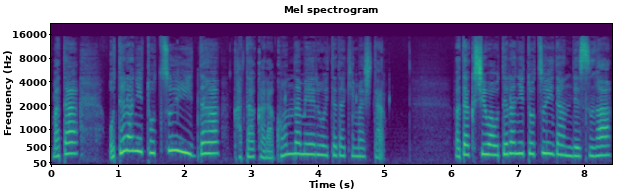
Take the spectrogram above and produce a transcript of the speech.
また、お寺に嫁いだ方からこんなメールをいただきました。私はお寺に嫁いだんですが、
